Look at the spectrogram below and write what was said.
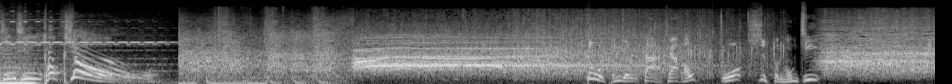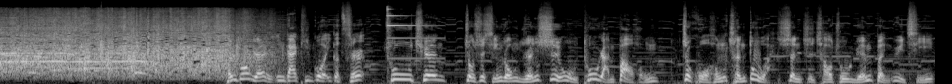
经济 Talk Show，各位朋友，大家好，我是粉红鸡。很多人应该听过一个词儿“出圈”，就是形容人事物突然爆红，这火红程度啊，甚至超出原本预期。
